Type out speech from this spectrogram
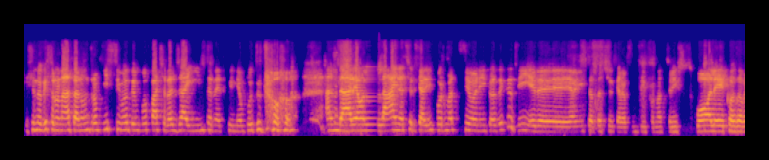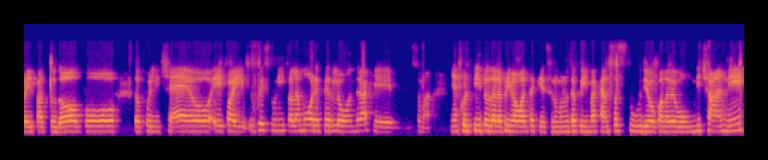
essendo che sono nata non troppissimo tempo fa, c'era già internet, quindi ho potuto andare online a cercare informazioni, cose così, ed ho iniziato a cercare appunto informazioni su scuole, cosa avrei fatto dopo, dopo il liceo, e poi questo unito all'amore amore per Londra che insomma mi ha colpito dalla prima volta che sono venuta qui in vacanza studio quando avevo 11 anni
